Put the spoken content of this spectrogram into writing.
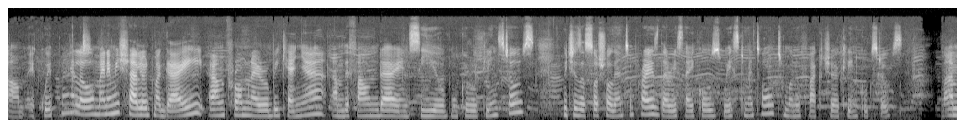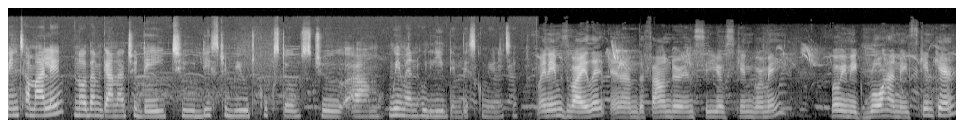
um, equipment. Hello, my name is Charlot Magayi. I'm from Nairobi, Kenya. I'm the founder and CEO of Mukuru Clean Stoves, which is a social enterprise that recycles waste metal to manufacture clean cook stoves. I'm in Tamale, northern Ghana today to distribute cook stoves to um, women who lived in this community. My name is Violet and I'm the founder and CEO of Skin Gourmet, where we make raw handmade skincare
